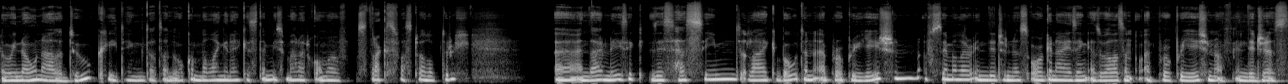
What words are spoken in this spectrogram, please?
Winona the Duke. Ik denk dat dat ook een belangrijke stem is, maar daar komen we straks vast wel op terug. Uh, en daar lees ik, this has seemed like both an appropriation of similar indigenous organizing as well as an appropriation of indigenous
